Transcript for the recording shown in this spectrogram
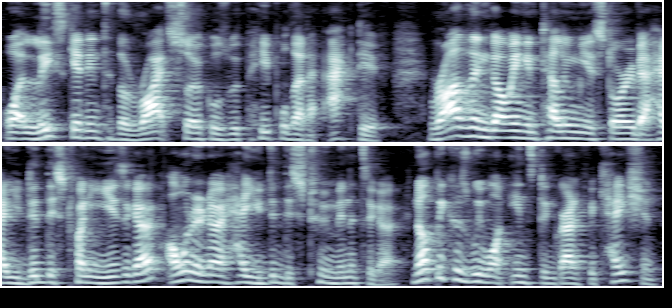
or at least get into the right circles with people that are active. Rather than going and telling me a story about how you did this 20 years ago, I want to know how you did this two minutes ago. Not because we want instant gratification.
